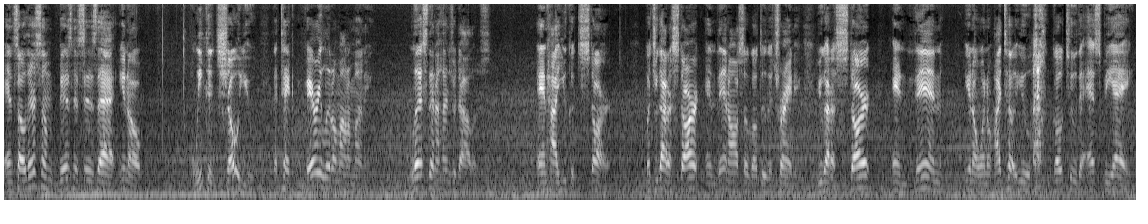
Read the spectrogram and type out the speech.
And so there's some businesses that you know we could show you that take very little amount of money, less than a hundred dollars, and how you could start. But you got to start and then also go through the training. You got to start and then you know, when I tell you go to the SBA,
